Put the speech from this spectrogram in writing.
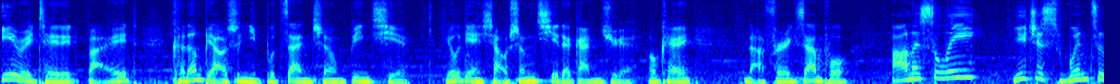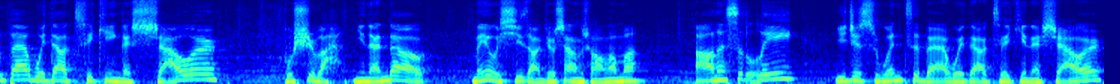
irritated by it，可能表示你不赞成，并且有点小生气的感觉。OK，那 for example, honestly, you just went to bed without taking a shower？不是吧？你难道没有洗澡就上床了吗？Honestly。 You just went to bed without taking a shower，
